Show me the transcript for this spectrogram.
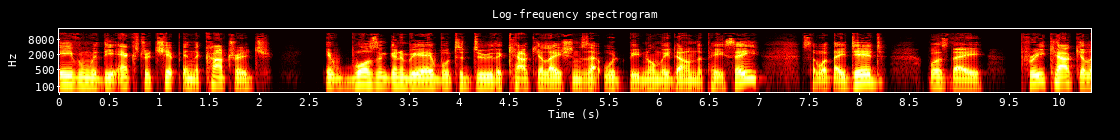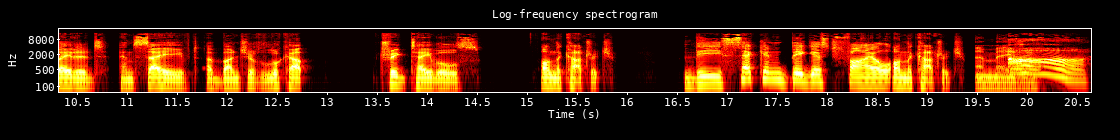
even with the extra chip in the cartridge, it wasn't going to be able to do the calculations that would be normally done on the PC. So what they did was they pre-calculated and saved a bunch of lookup trig tables on the cartridge. The second biggest file on the cartridge. Amazing. Ah,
